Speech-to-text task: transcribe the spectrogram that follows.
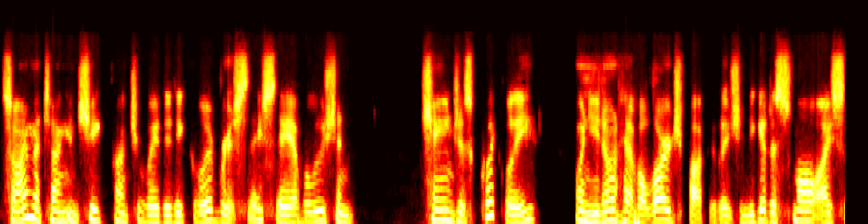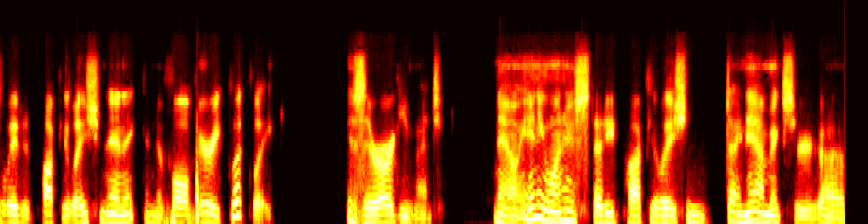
So I'm a tongue-in-cheek punctuated equilibrist. They say evolution changes quickly when you don't have a large population. You get a small isolated population and it can evolve very quickly, is their argument. Now, anyone who studied population dynamics, or uh,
